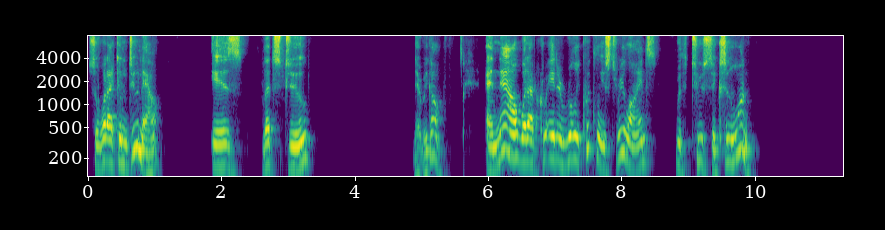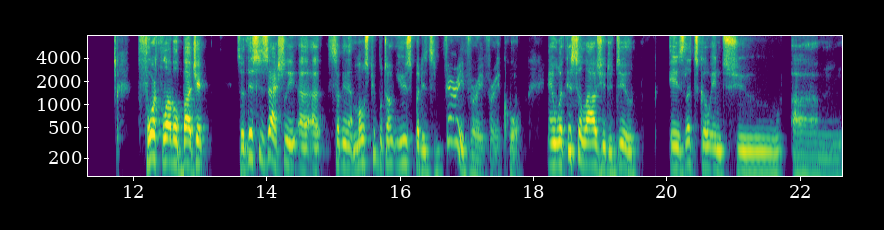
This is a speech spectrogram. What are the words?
So what I can do now is let's do, there we go. And now what I've created really quickly is three lines with two, six, and one. Fourth level budget. So this is actually uh, uh, something that most people don't use, but it's very, very, very cool. And what this allows you to do is let's go into, um,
